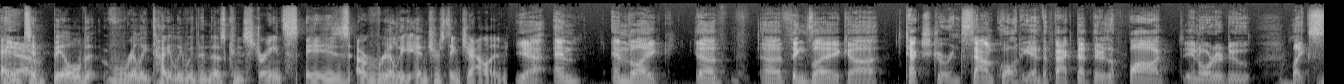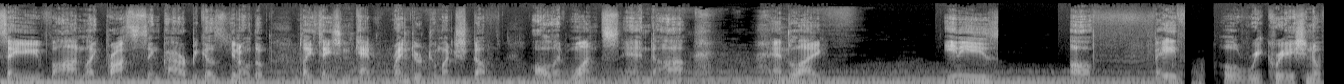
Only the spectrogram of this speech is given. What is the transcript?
And Yeah. to build really tightly within those constraints is a really interesting challenge. Yeah, and and like uh, uh, things like uh, texture and sound quality, and the fact that there's a fog in order to like save on like processing power because you know the PlayStation can't render too much stuff all at once, and uh, and like it is a faithful recreation of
